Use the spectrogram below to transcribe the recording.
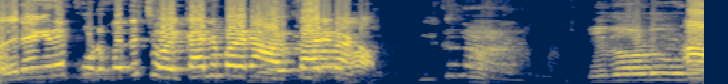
അതിനെങ്ങനെ കുടുംബത്തിൽ ചോദിക്കാനും പറയുന്ന ആൾക്കാർ വേണം. ആ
